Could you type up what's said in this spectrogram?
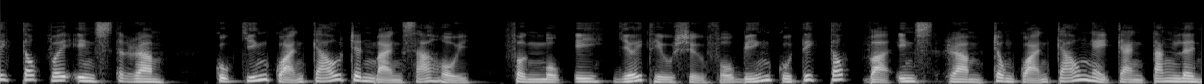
TikTok với Instagram. Cuộc chiến quảng cáo trên mạng xã hội. Phần 1y giới thiệu sự phổ biến của TikTok và Instagram trong quảng cáo ngày càng tăng lên,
